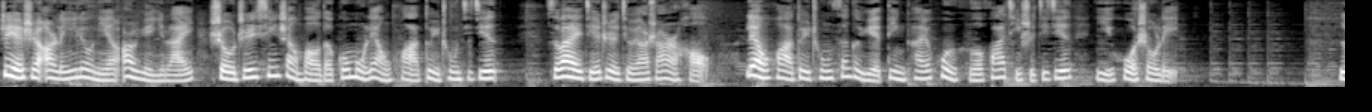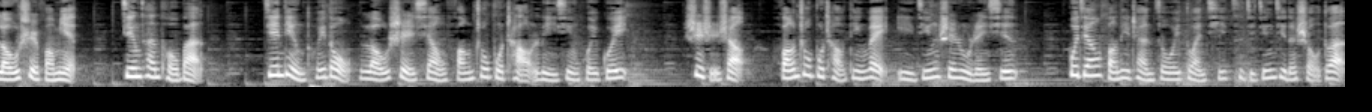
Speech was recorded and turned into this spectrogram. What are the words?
这也是二零一六年二月以来首支新上报的公募量化对冲基金。此外，截至九月二十二号。量化对冲三个月定开混合发起式基金已获受理。楼市方面，京参头版，坚定推动楼市向房住不炒理性回归。事实上，房住不炒定位已经深入人心，不将房地产作为短期刺激经济的手段，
